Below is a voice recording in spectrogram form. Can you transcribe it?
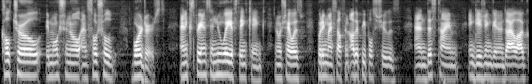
cultural, emotional, and social borders and experience a new way of thinking in which I was putting myself in other people's shoes and this time engaging in a dialogue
